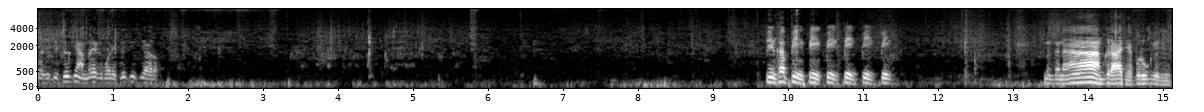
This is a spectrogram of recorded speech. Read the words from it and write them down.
บ่ได้ไปฝึกงานได้ก็บ่ได้ฝึกอยู่เทื่อหรอกปีงครับปีงปีงปีงปีงปีงปีงมันก็น้ำก็ได้แถวปลุกอยู่นี่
